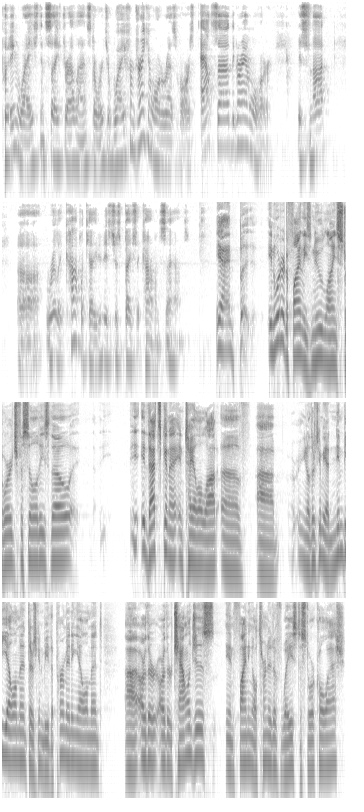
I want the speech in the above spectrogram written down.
Putting waste in safe dry line storage away from drinking water reservoirs, outside the groundwater. It's not uh, really complicated, it's just basic common sense. Yeah, but in order to find these new line storage facilities, though, it, that's going to entail a lot of, uh, you know, there's going to be a NIMBY element. There's going to be the permitting element. Uh, are there are there challenges in finding alternative ways to store coal ash?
